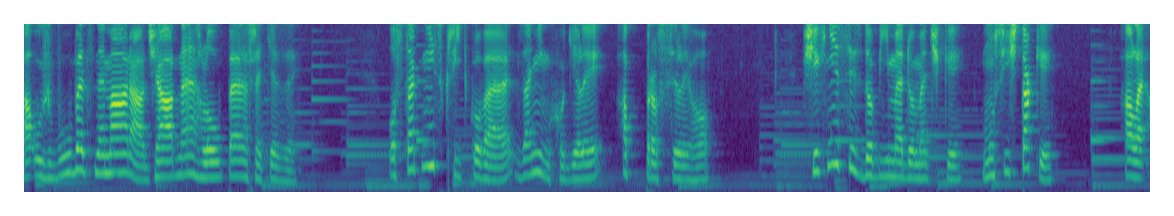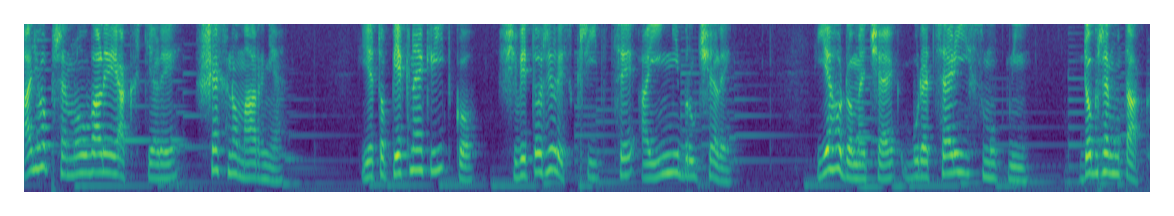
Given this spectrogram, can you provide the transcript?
a už vůbec nemá rád žádné hloupé řetězy. Ostatní skřítkové za ním chodili a prosili ho. Všichni si zdobíme domečky, musíš taky. Ale ať ho přemlouvali jak chtěli, všechno marně. Je to pěkné kvítko, švitořili skřítci a jiní bručeli. Jeho domeček bude celý smutný. Dobře mu tak.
